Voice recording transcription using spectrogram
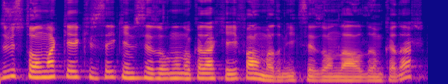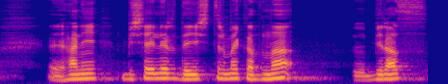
dürüst olmak gerekirse ikinci sezondan o kadar keyif almadım ilk sezonda aldığım kadar. Ee, hani bir şeyleri değiştirmek adına e, biraz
